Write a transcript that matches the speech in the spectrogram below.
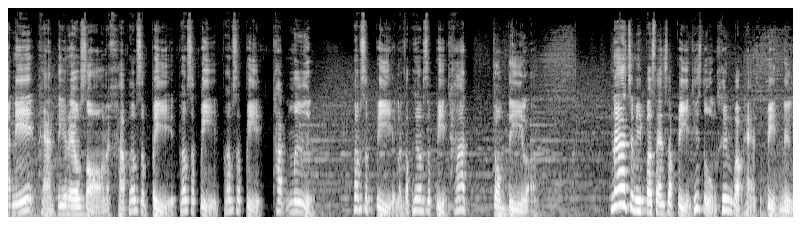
อันนี้แผนตีเร็ว 2 นะครับเพิ่มสปีดเพิ่มสปีดเพิ่มสปีดธาตุมืด เพิ่มสปีดแล้วก็เพิ่มสปีดธาตุโจมตีเหรอ น่าจะมีเปอร์เซ็นต์สปีดที่สูงขึ้นกว่าแผนสปีดหนึ่ง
